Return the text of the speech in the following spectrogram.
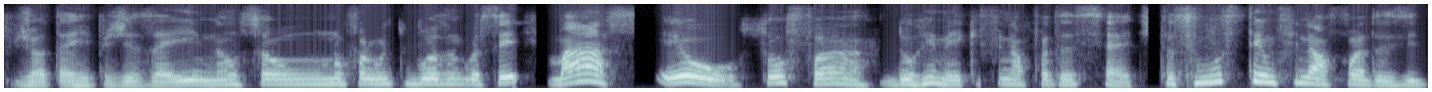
JRPGs aí não são não foram muito boas, não gostei, mas eu sou fã do remake Final Fantasy VII. Então se você tem um Final Fantasy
